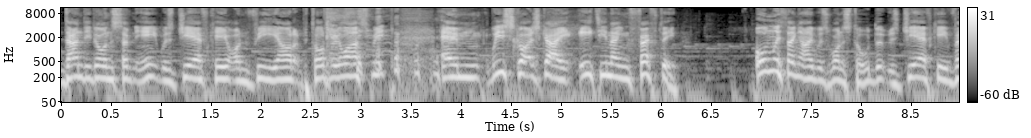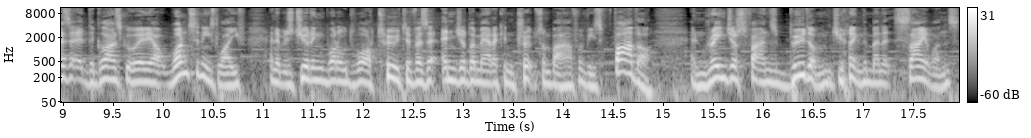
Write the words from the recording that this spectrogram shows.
Dandy Don 78 was JFK on VAR at Pittodrie last week. Um, we Scottish guy, 8950. Only thing I was once told that was JFK visited the Glasgow area once in his life, and it was during World War II to visit injured American troops on behalf of his father. And Rangers fans booed him during the minute's silence,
